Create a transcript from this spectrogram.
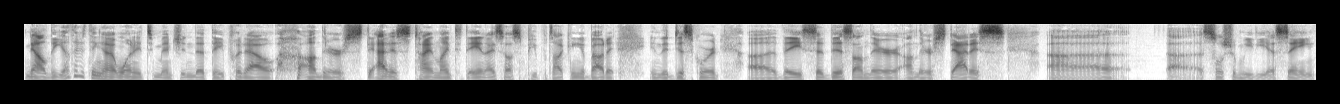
now the other thing I wanted to mention that they put out on their status timeline today, and I saw some people talking about it in the Discord. Uh, they said this on their on their status. Uh, uh, social media saying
